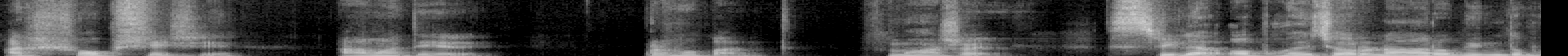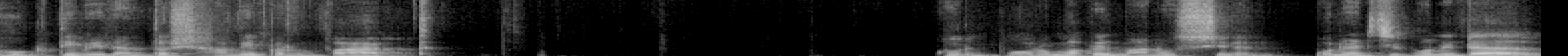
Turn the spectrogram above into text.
আর সব শেষে আমাদের প্রভুপাদ মহাশয়, শ্রীলা অভয় চরণারবিন্দ ভক্তি বেদান্ত স্বামী প্রভুপাদ। খুব বড় মাপের মানুষ ছিলেন। ওনার জীবনীটা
